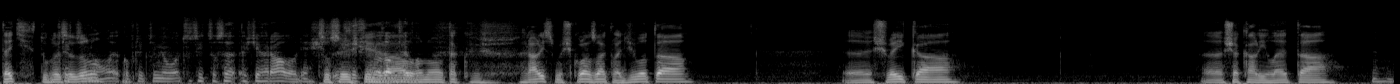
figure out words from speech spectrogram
teď, tuhle předtím, sezonu? No, jako předtím, no, co, si, co se ještě hrálo? Než, co se ještě hrálo, no, tak hráli jsme Škola základ života, Švejka, šakalí léta, mm-hmm.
